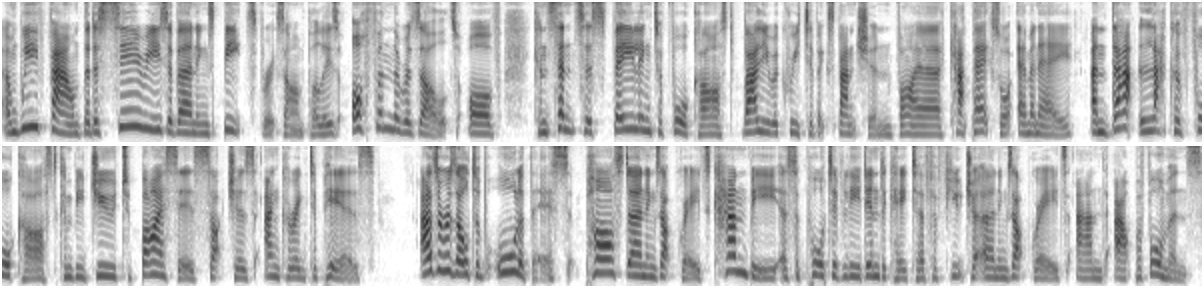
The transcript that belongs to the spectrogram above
And we've found that a series of earnings beats, for example, is often the result of consensus failing to forecast forecast value accretive expansion via capex or M&A, and that lack of forecast can be due to biases such as anchoring to peers. As a result of all of this, past earnings upgrades can be a supportive lead indicator for future earnings upgrades and outperformance.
